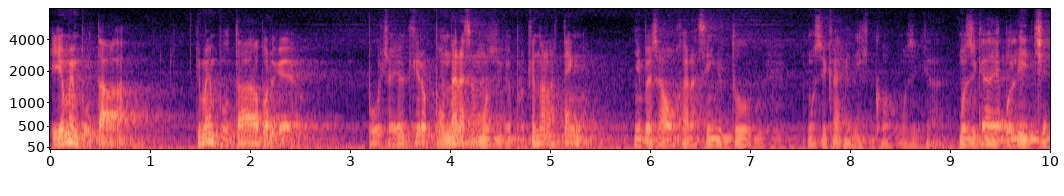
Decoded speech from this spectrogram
Y yo me emputaba. Yo me emputaba porque, pucha, yo quiero poner esa música, ¿por qué no la tengo? Y empecé a buscar así en YouTube música de disco, música, música de boliche,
